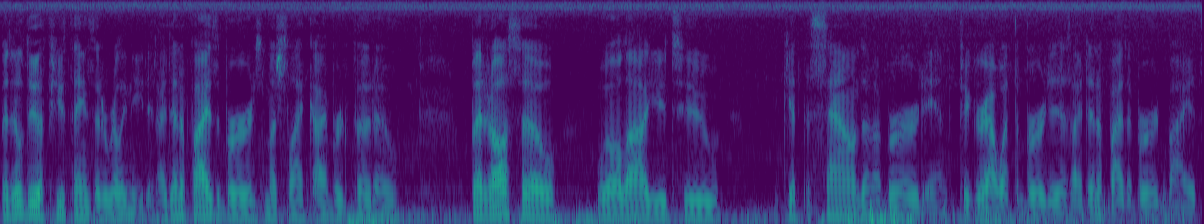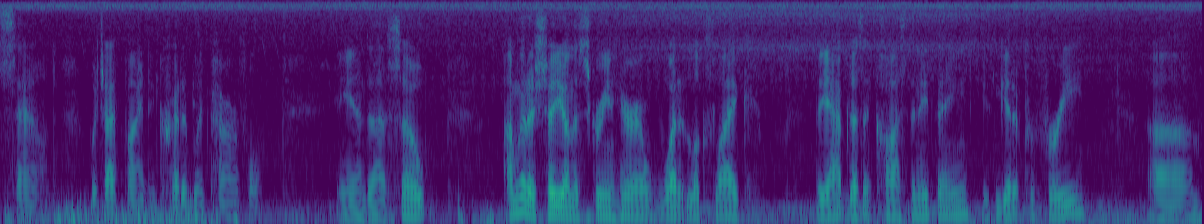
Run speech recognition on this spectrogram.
but it'll do a few things that are really neat. It identifies the birds, much like iBird Photo, but it also will allow you to get the sound of a bird and figure out what the bird is, identify the bird by its sound, which I find incredibly powerful. And uh, so I'm going to show you on the screen here what it looks like. The app doesn't cost anything. You can get it for free. Um,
